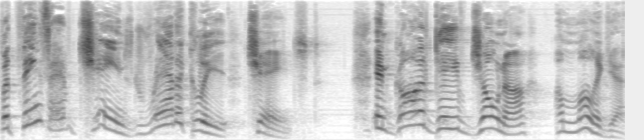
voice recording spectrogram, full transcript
But things have changed, radically changed. And God gave Jonah a mulligan,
